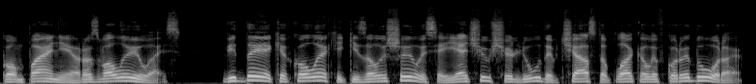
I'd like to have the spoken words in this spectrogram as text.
Компанія розвалилась. Від деяких колег, які залишилися, я чув, що люди часто плакали в коридорах.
